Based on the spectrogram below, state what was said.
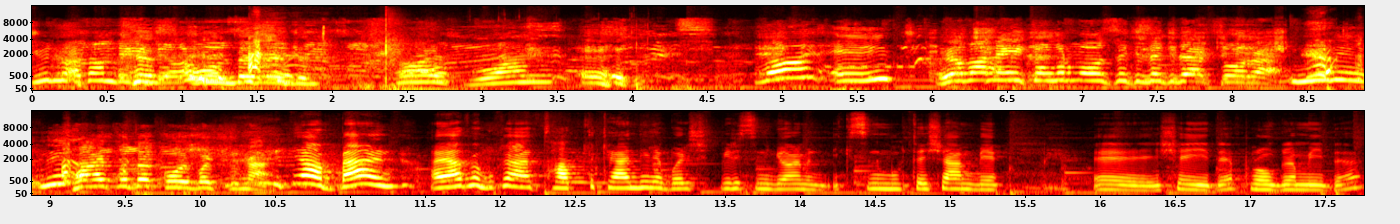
gülme adam benim ya. On demedim. 518. One eight. Ya bana 8 olur mu 18'e gider sonra? Nereye, ne? 5'ı da koy başına. Ya ben hayatımda bu kadar tatlı kendiyle barışık birisini görmedim. İkisinin muhteşem bir e, şeyiydi, programıydı.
